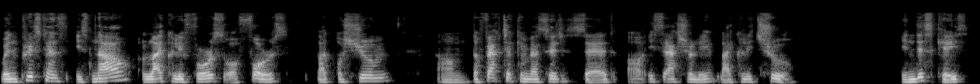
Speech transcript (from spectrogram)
when pre-stance is now likely false or false, but assume um, the fact-checking message said uh, it's actually likely true. In this case,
